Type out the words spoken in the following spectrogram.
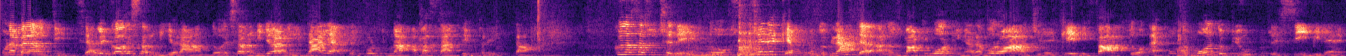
Una bella notizia, le cose stanno migliorando e stanno migliorando in Italia per fortuna abbastanza in fretta. Cosa sta succedendo? Succede che appunto grazie allo smart working, al lavoro agile, che di fatto è appunto molto più flessibile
